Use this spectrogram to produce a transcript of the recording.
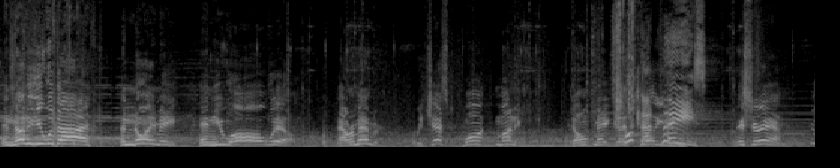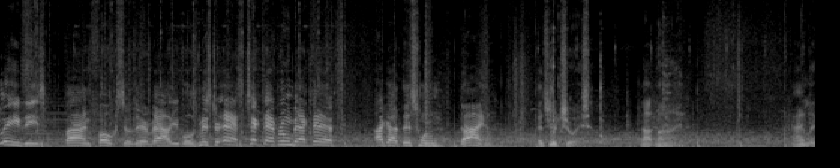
and none of you will die. Annoy me, and you all will. Now remember, we just want money. Don't make us Stop kill that, you. please! Mr. M, relieve these fine folks of their valuables. Mr. S, check that room back there. I got this one dying. That's your choice, not mine. Kindly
